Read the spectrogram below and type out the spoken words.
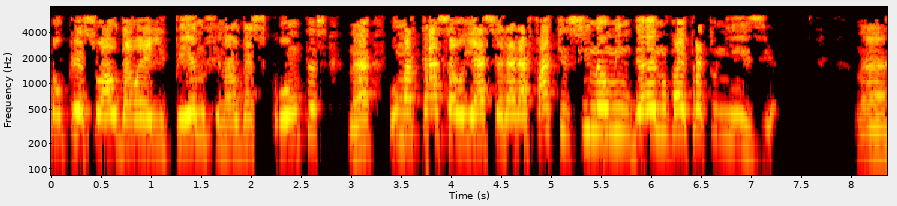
ao pessoal da OLP, no final das contas, né, uma caça ao Yasser Arafat, que, se não me engano, vai para a Tunísia. Né?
